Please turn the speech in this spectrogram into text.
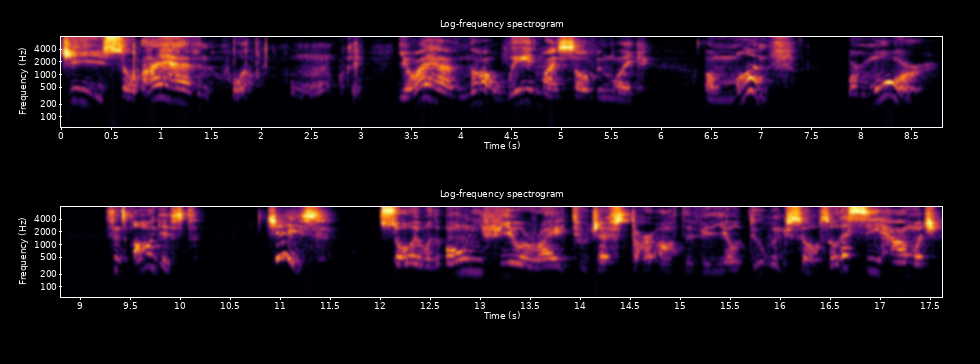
Geez, so I haven't. On. Yo, I have not weighed myself in like a month or more since August. Jeez. So it would only feel right to just start off the video doing so. So let's see how much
